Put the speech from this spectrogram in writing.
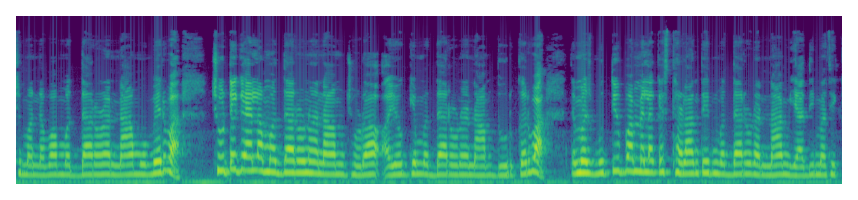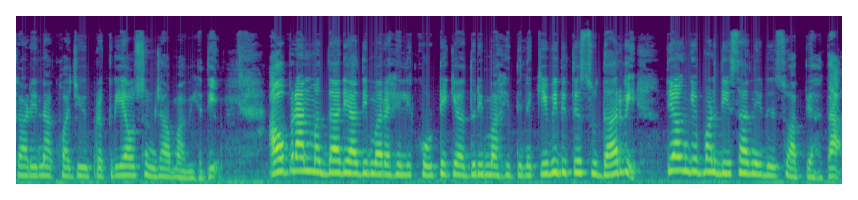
જેમાં નવા મતદારોના નામ ઉમેરવા, છૂટી ગયેલા મતદારોના નામ જોડવા, અયોગ્ય મતદારોના નામ દૂર કરવા તેમજ મૃત્યુ પામેલા કે સ્થળાંતરિત મતદારોના નામ યાદીમાંથી કાઢી નાખવા જેવી પ્રક્રિયાઓ સમજાવવામાં આવી હતી. આ ઉપરાંત મતદાર યાદીમાં રહેલી ખોટી કે અધૂરી માહિતીને કેવી રીતે સુધારવી તે અંગે પણ દિશા નિર્દેશો આપ્યા હતા.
